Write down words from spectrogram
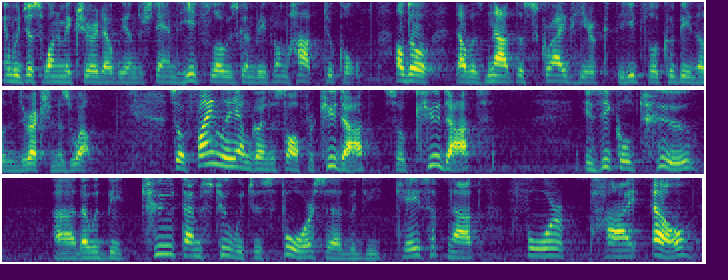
and we just want to make sure that we understand the heat flow is going to be from hot to cold. Although that was not described here, the heat flow could be in the other direction as well. So finally, I'm going to solve for Q dot. So Q dot is equal to uh, that would be 2 times 2, which is 4, so that would be k sub naught 4 pi L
